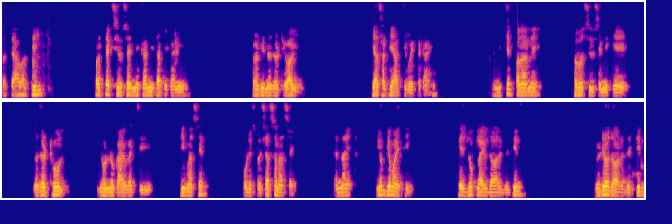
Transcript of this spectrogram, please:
तर त्यावरती प्रत्येक शिवसैनिकांनी त्या ठिकाणी करडी नजर ठेवावी. यासाठी आजची बैठक आहे. निश्चितपणाने सर्व शिवसैनिक हे नजर ठेवून निवडणूक आयोगाची टीम असेल पोलीस प्रशासन असेल त्यांना योग्य माहिती फेसबुक लाईव्हद्वारे देतील व्हिडिओद्वारे देतील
